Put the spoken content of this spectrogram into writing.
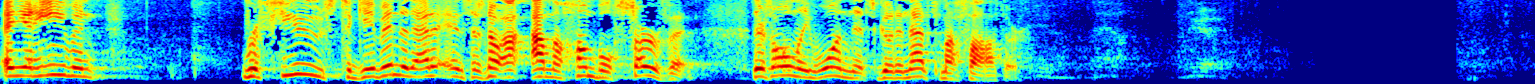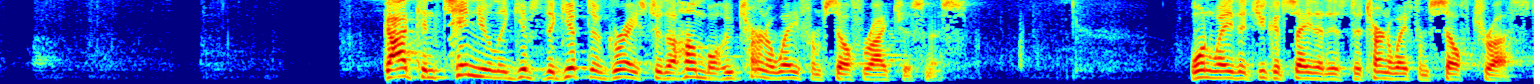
and yet he even refused to give into that and says, No, I, I'm a humble servant. There's only one that's good, and that's my Father. God continually gives the gift of grace to the humble who turn away from self righteousness. One way that you could say that is to turn away from self trust.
